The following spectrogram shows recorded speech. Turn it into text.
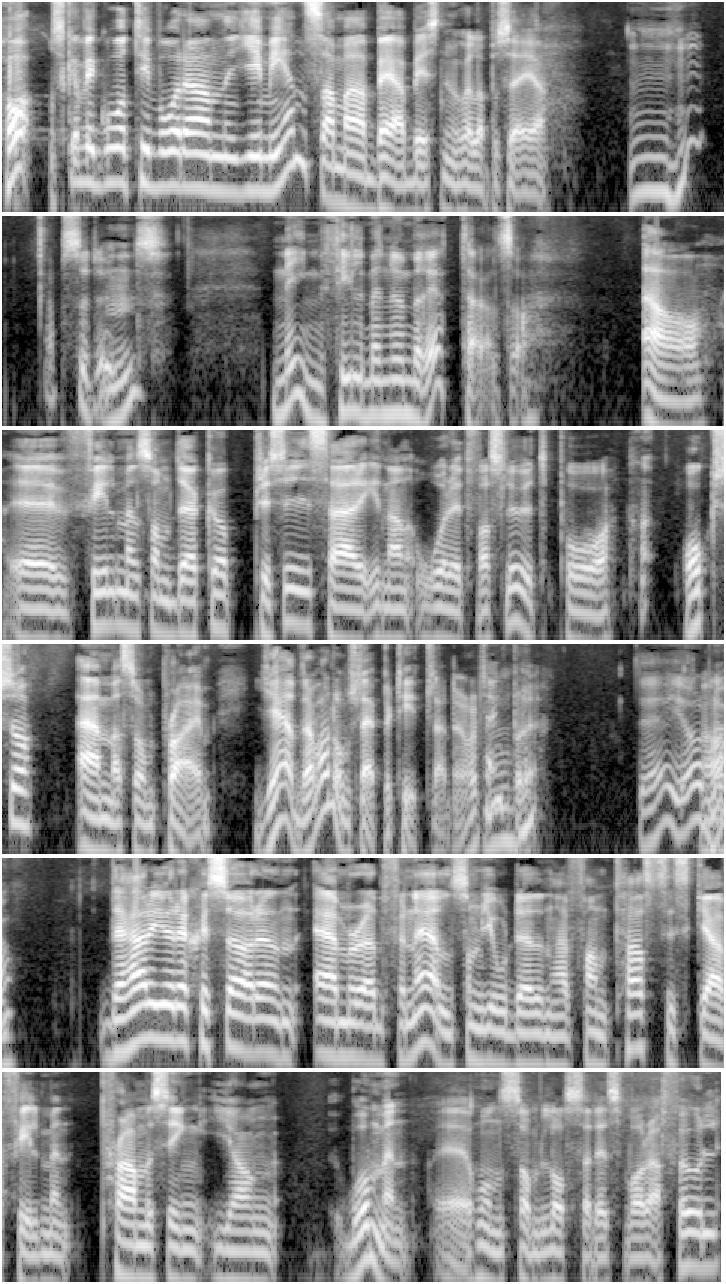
Ha, ska vi gå till våran gemensamma bebis nu höll jag på att säga. Mhm, absolut. Mm. Meme-filmen nummer ett här alltså. Ja, eh, filmen som dök upp precis här innan året var slut på också Amazon Prime. Jädrar vad de släpper titlar nu, har du tänkt mm. på det? Det gör ja. det. här är ju regissören Emerald Fennell som gjorde den här fantastiska filmen Promising Young Woman. Eh, hon som låtsades vara full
